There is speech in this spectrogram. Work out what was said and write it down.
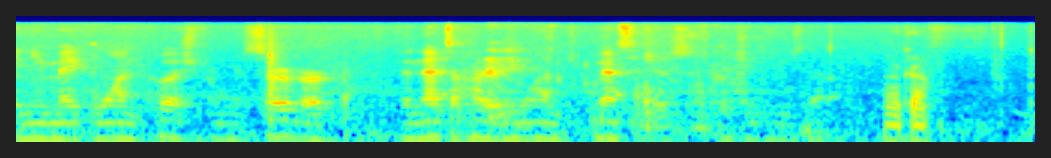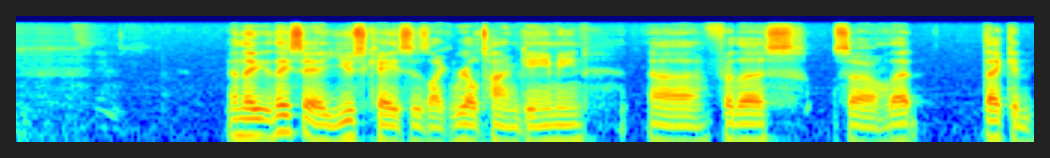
and you make one push from your server, then that's hundred and one messages that you've used up. Okay. And they, they say a use case is like real time gaming uh, for this, so that that could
